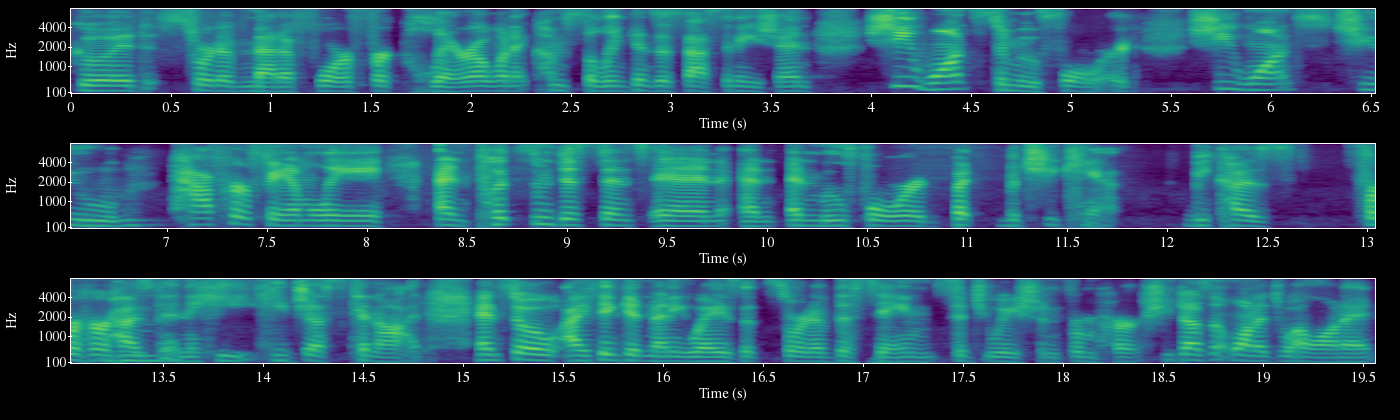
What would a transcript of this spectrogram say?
good sort of metaphor for Clara when it comes to Lincoln's assassination. She wants to move forward. She wants to mm-hmm. have her family and put some distance in and and move forward, but but she can't because for her mm-hmm. husband he he just cannot. And so i think in many ways it's sort of the same situation from her. She doesn't want to dwell on it.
